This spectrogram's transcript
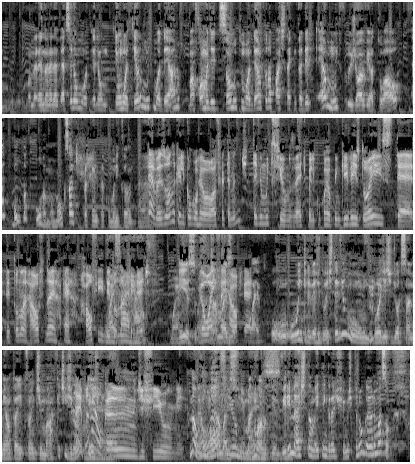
O Homem-Aranha no Aranha Verso, ele, é um, ele é um- tem um roteiro muito moderno, uma forma de edição muito moderna, toda a parte técnica dele é muito pro jovem atual, é bom pra porra, mano, o maluco sabe pra quem ele tá comunicando. É, mas o ano que ele concorreu ao Oscar também não te- teve muitos filmes, né? Tipo, ele concorreu com Incríveis 2, é, Detona Ralph, não é? É Ralph e Detona Internet. Ralph. Wi- Isso. É o Ah, Wi-Fi mas o- é. Uai, O, o, o Incríveis 2 teve um budget de orçamento aí, principalmente de marketing É, gigantesco. mas não é um grande filme. Não, É um não é, mas, filme, mas, mas- mano, tem, vira e mexe também tem grandes filmes que não ganham animação.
